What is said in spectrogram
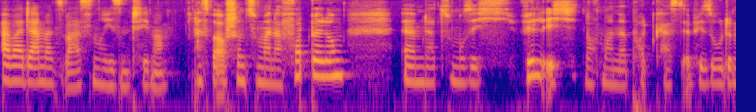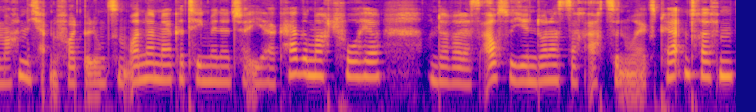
Aber damals war es ein Riesenthema. Es war auch schon zu meiner Fortbildung. Ähm, dazu muss ich, will ich nochmal eine Podcast-Episode machen. Ich habe eine Fortbildung zum Online-Marketing-Manager IHK gemacht vorher. Und da war das auch so jeden Donnerstag 18 Uhr Expertentreffen.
